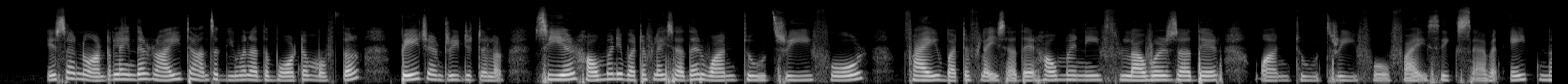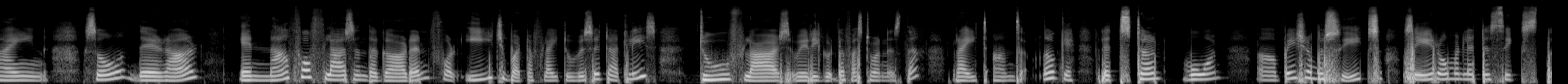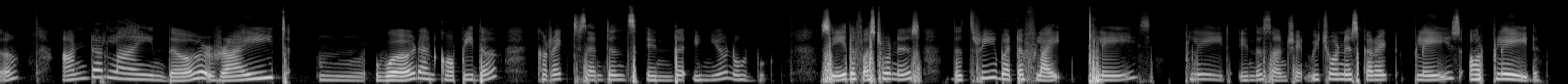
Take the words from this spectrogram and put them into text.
Yes or no? Underline the right answer given at the bottom of the page and read it aloud. See here how many butterflies are there? One two three four five butterflies are there. How many flowers are there? One two three four five six seven eight nine. So there are enough of flowers in the garden for each butterfly to visit at least two flowers very good. The first one is the right answer. Okay let's turn move on. Uh, page number six say roman letter sixth underline the right um, word and copy the correct sentence in the in your notebook. Say the first one is the three butterfly plays played in the sunshine. Which one is correct? Plays or played?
